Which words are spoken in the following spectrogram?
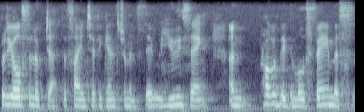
but he also looked at the scientific instruments they were using. And probably the most famous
